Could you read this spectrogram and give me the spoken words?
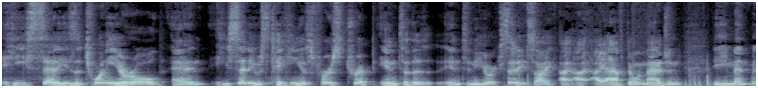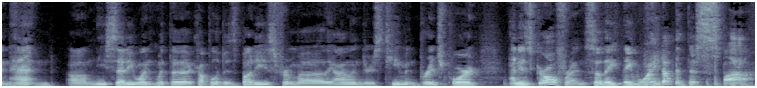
he said he's a 20 year old and he said he was taking his first trip into the into New York City. So I I, I have to imagine he meant Manhattan. Um, he said he went with a couple of his buddies from uh, the Islanders team in Bridgeport and his girlfriend. So they they wind up at the spa,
